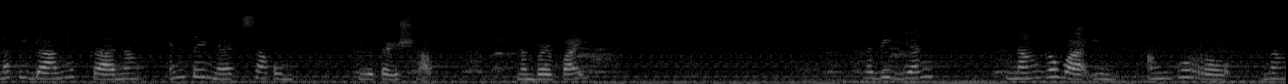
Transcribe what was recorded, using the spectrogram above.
nakigamit ka ng internet sa computer shop. Number 5, nabigyan ng gawain ang guro ng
